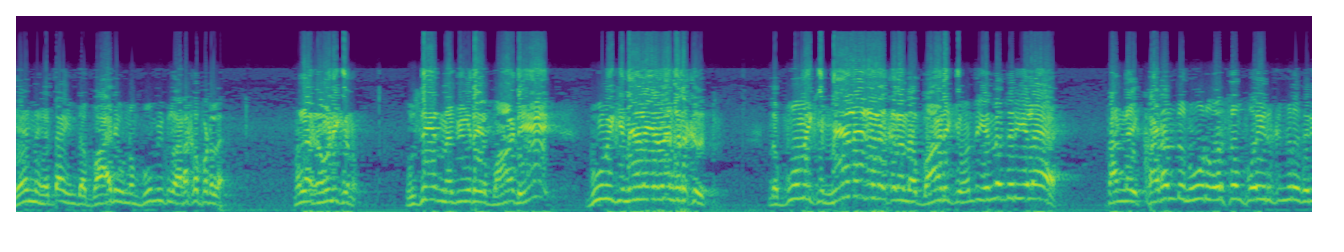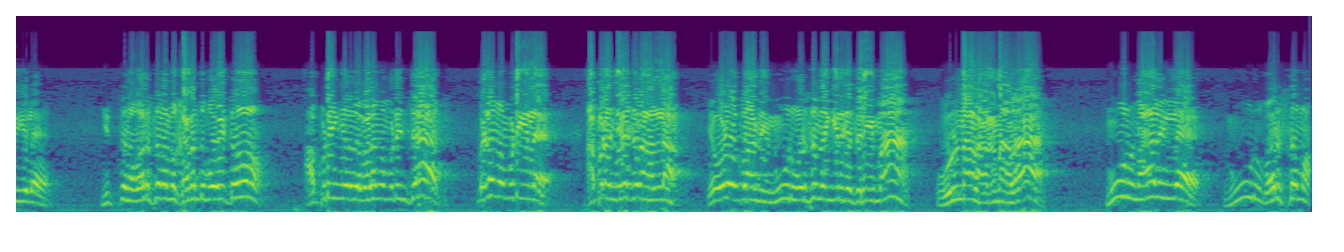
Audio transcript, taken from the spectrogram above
ஏன்னு கேட்டா இந்த பாடி இன்னும் பூமிக்குள்ள அடக்கப்படல. நல்லா கவனிக்கணும். உசைர் நபியுடைய பாடி பூமிக்கு மேலேயே தான் கிடக்குது. இந்த பூமிக்கு மேலே கிடக்கிற அந்த பாடிக்கு வந்து என்ன தெரியல? தன்னை கடந்து நூறு வருஷம் போயிருக்குங்கிறது தெரியல. இத்தனை வருஷம் நம்ம கடந்து போயிட்டோம். அப்படிங்கறத விளங்க முடிஞ்சா விளங்க முடியல. அப்புறம் கேட்கிறான் அல்ல எவ்வளவுப்பா நீ நூறு வருஷம் தங்கியிருக்க தெரியுமா? ஒரு நாள் அகனாலா நூறு நாள் இல்ல நூறு வருஷமா.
